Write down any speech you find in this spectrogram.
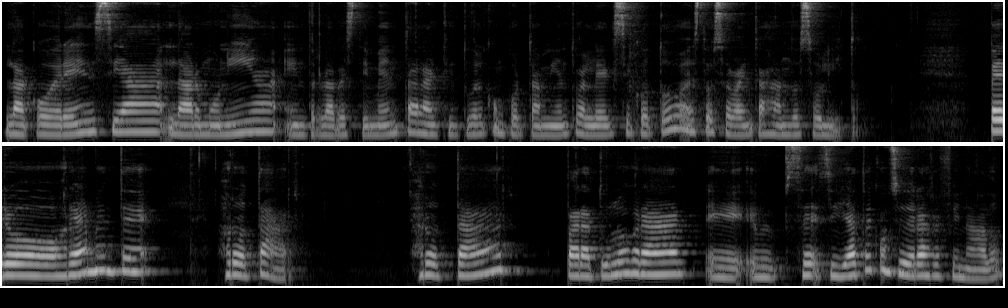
la coherencia, la armonía entre la vestimenta, la actitud, el comportamiento, el léxico, todo esto se va encajando solito. Pero realmente rotar, rotar para tú lograr, eh, eh, si ya te consideras refinado,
